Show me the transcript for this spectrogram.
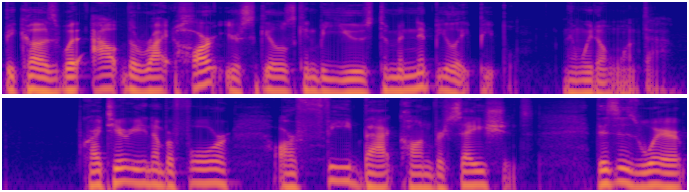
because without the right heart, your skills can be used to manipulate people. And we don't want that. Criteria number four are feedback conversations. This is where,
